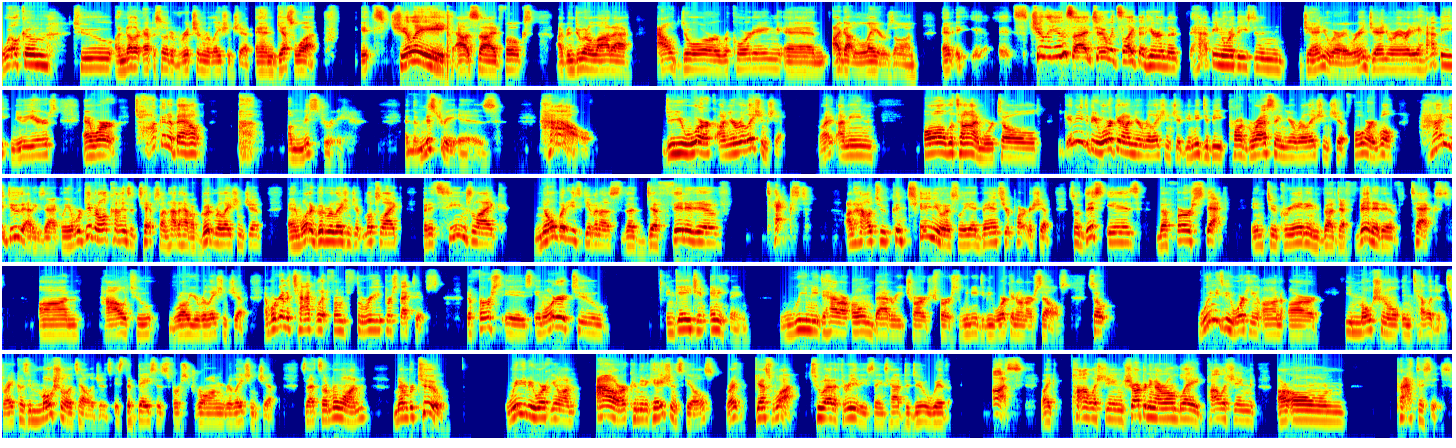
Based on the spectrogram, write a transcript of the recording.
Welcome to another episode of Rich in Relationship. And guess what? It's chilly outside, folks. I've been doing a lot of outdoor recording and I got layers on. And it, it's chilly inside too. It's like that here in the happy Northeast in January. We're in January already. Happy New Year's. And we're talking about uh, a mystery. And the mystery is how do you work on your relationship? Right? I mean, all the time we're told you need to be working on your relationship. You need to be progressing your relationship forward. Well, how do you do that exactly? And we're given all kinds of tips on how to have a good relationship and what a good relationship looks like. But it seems like nobody's given us the definitive text on how to continuously advance your partnership. So, this is the first step into creating the definitive text on how to grow your relationship. And we're going to tackle it from three perspectives. The first is in order to engage in anything, we need to have our own battery charged first. We need to be working on ourselves. So, we need to be working on our emotional intelligence, right? Because emotional intelligence is the basis for strong relationship. So that's number one. Number two, we need to be working on our communication skills, right? Guess what? Two out of three of these things have to do with us, like polishing, sharpening our own blade, polishing our own practices.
